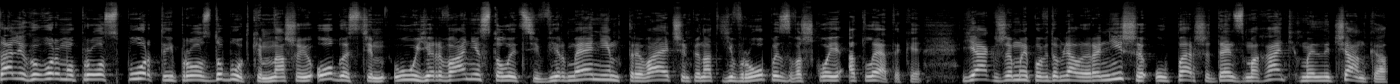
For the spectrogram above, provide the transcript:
Далі говоримо про спорт і про здобутки нашої області. У Єрвані, столиці Вірменії, триває чемпіонат Європи з важкої атлетики. Як вже ми повідомляли раніше, у перший день змагань хмельничанка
